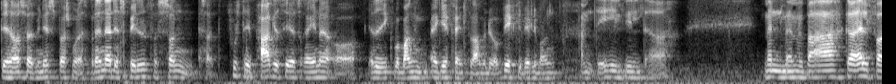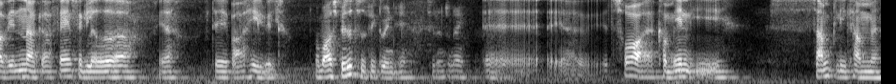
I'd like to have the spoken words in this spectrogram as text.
det havde også været mit næste spørgsmål. Altså, hvordan er det at spille for sådan altså, fuldstændig pakket CS Arena, og jeg ved ikke, hvor mange AGF-fans der var, men det var virkelig, virkelig mange. Jamen, det er helt vildt, og man, man vil bare gøre alt for at vinde og gøre fansene glade, og ja, det er bare helt vildt. Hvor meget spilletid fik du egentlig til den turnering? Øh, jeg, jeg tror, jeg kom ind i samtlige kampe.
